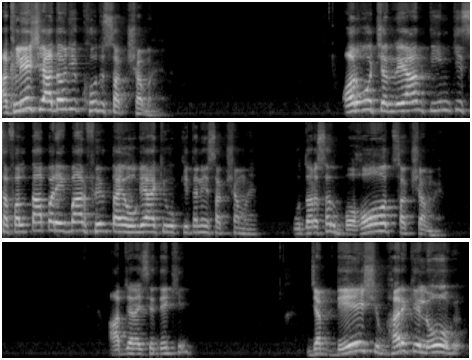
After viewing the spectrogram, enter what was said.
अखिलेश यादव जी खुद सक्षम है। और वो चंद्रयान तीन की सफलता पर एक बार फिर तय हो गया कि वो कितने सक्षम है। वो दरअसल बहुत सक्षम है। आप जरा इसे देखिए। जब देश भर के लोग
